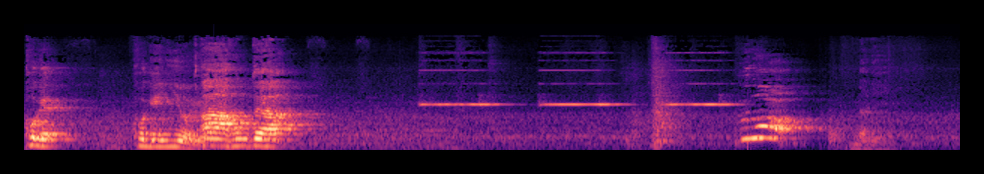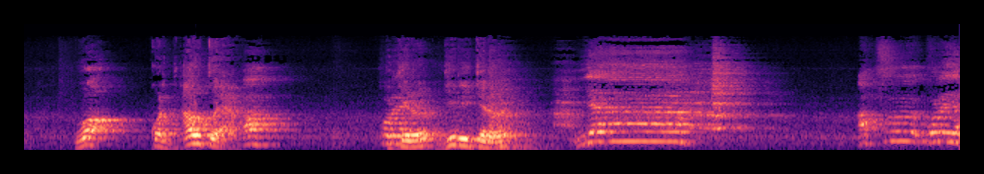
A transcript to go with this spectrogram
う焦げ焦げ匂いがああ本当や。うわ何？うわこれアウトや。あこいれける？ギリいける？いやー。熱これや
